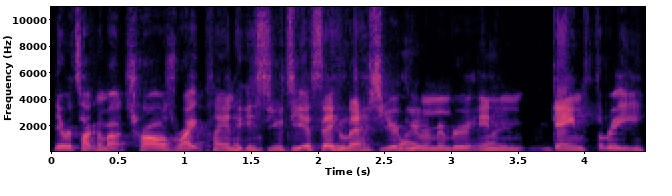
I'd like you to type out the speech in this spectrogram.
they were talking about Charles Wright playing against UTSA last year, right. if you remember in right. game three.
